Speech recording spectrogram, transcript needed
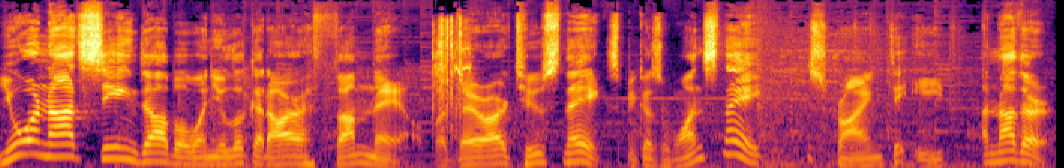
You are not seeing double when you look at our thumbnail, but there are two snakes because one snake is trying to eat another.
